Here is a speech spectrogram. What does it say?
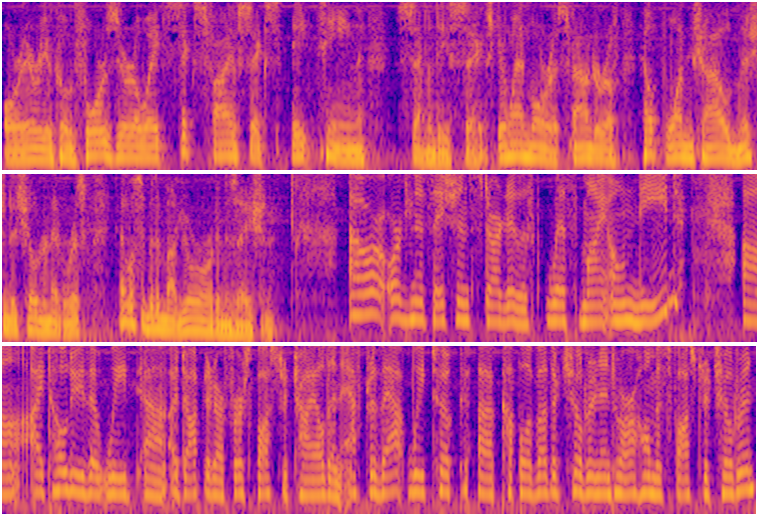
or area code 408 656 1876. Joanne Morris, founder of Help One Child Mission to Children at Risk. Tell us a bit about your organization. Organization started with, with my own need. Uh, I told you that we uh, adopted our first foster child, and after that, we took a couple of other children into our home as foster children.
